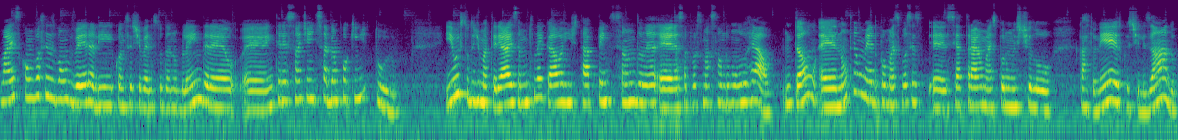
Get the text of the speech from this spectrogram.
Mas como vocês vão ver ali quando vocês estiverem estudando Blender, é, é interessante a gente saber um pouquinho de tudo. E o estudo de materiais é muito legal a gente estar tá pensando né, é, nessa aproximação do mundo real. Então, é, não tenham medo, por mais que vocês é, se atraiam mais por um estilo cartunesco, estilizado,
